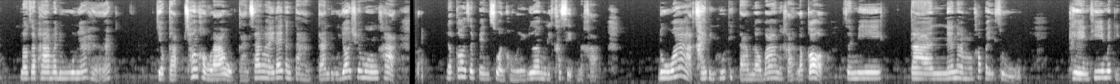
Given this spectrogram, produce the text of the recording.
ำเราจะพามาดูเนื้อหา เกี่ยวกับช่องของเรา การสร้างรายได้ต่างๆ การดูยอดชั่วโมงค่ะ แล้วก็จะเป็นส่วนของในเรื่องลิขสิทธิ์นะคะ ดูว่าใครเป็นผู้ติดตามเราบ้างนะคะ แล้วก็จะมีการแนะนำเข้าไปสู่เพลงที่ไม่ติด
